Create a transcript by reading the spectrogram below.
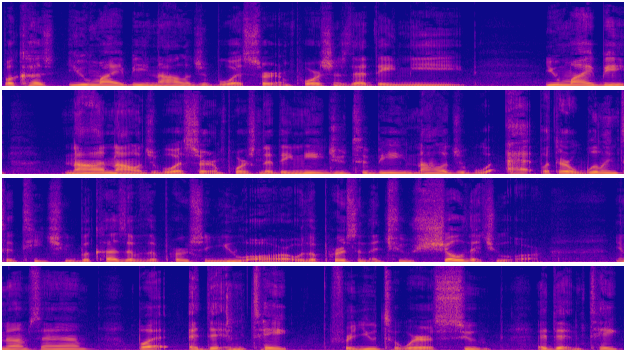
Because you might be knowledgeable at certain portions that they need. You might be non knowledgeable at certain portions that they need you to be knowledgeable at, but they're willing to teach you because of the person you are or the person that you show that you are. You know what I'm saying? But it didn't take for you to wear a suit. It didn't take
